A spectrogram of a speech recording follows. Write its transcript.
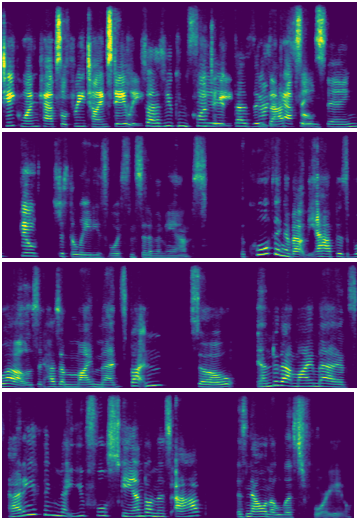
take one capsule three times daily. So as you can see, Quantity, it does the exact capsules. same thing. Filled It's just a lady's voice instead of a man's. The cool thing about the app as well is it has a My Meds button. So under that My Meds, anything that you full scanned on this app is now in a list for you.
